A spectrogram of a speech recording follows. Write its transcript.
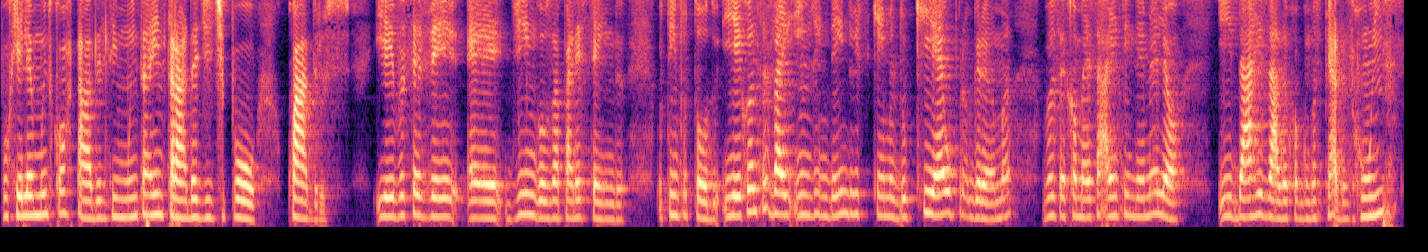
Porque ele é muito cortado, ele tem muita entrada de, tipo, quadros. E aí você vê é, jingles aparecendo o tempo todo. E aí, quando você vai entendendo o esquema do que é o programa, você começa a entender melhor. E dar risada com algumas piadas ruins,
